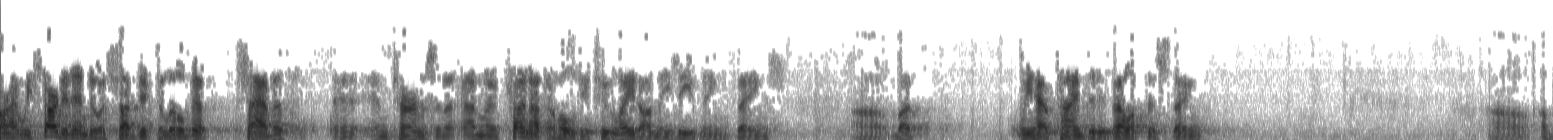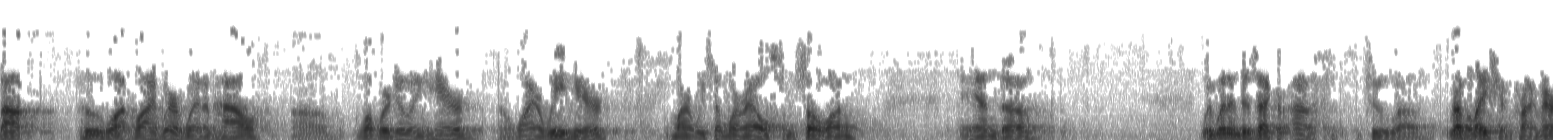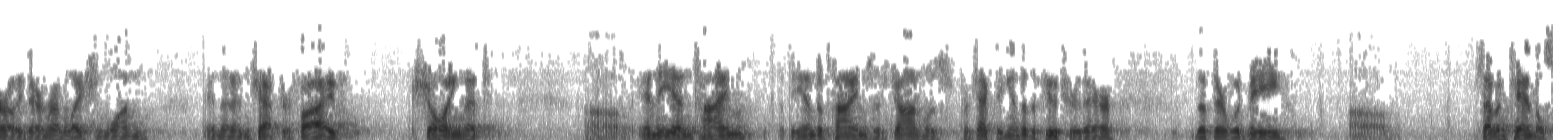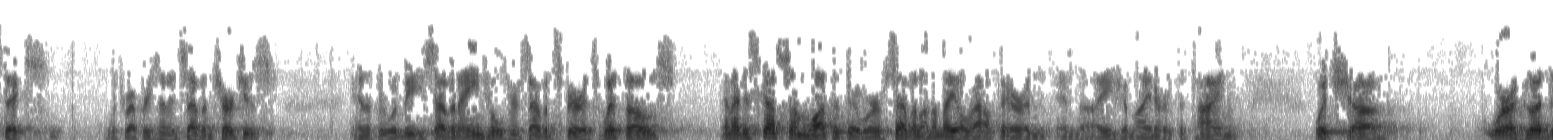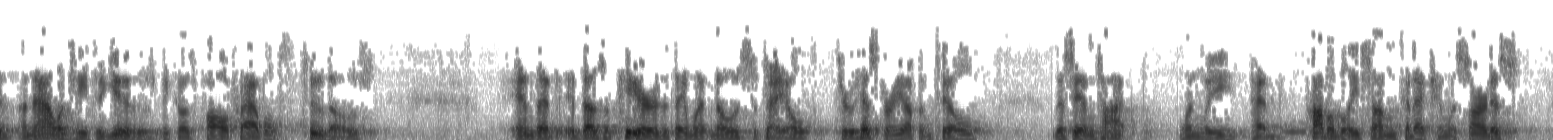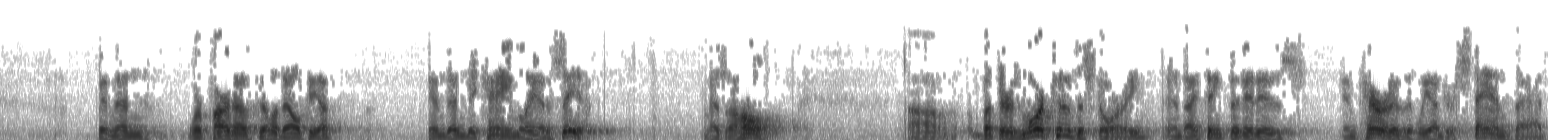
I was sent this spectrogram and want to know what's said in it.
All right, we started into a subject a little bit Sabbath uh, in terms, and I'm going to try not to hold you too late on these evening things, uh, but we have time to develop this thing uh, about who, what, why, where, when, and how, uh, what we're doing here, uh, why are we here, why aren't we somewhere else, and so on. And uh, we went into Zechariah, to uh, Revelation primarily there in Revelation 1 and then in chapter 5, showing that uh, in the end time, at the end of times, as John was projecting into the future there, that there would be uh, seven candlesticks, which represented seven churches, and that there would be seven angels or seven spirits with those. And I discussed somewhat that there were seven on a mail route there in, in uh, Asia Minor at the time, which uh, were a good analogy to use because Paul traveled to those, and that it does appear that they went nose to tail through history up until this end time when we had probably some connection with Sardis, and then were part of Philadelphia, and then became Laodicea as a whole. Uh, but there's more to the story, and I think that it is imperative that we understand that.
